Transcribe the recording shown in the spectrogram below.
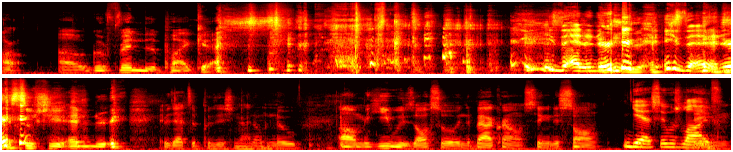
our our good friend of the podcast. He's the editor. He's the editor. associate editor. If that's a position, I don't know. Um, he was also in the background singing this song. Yes, it was live. Dayton.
